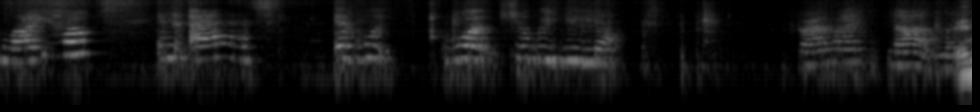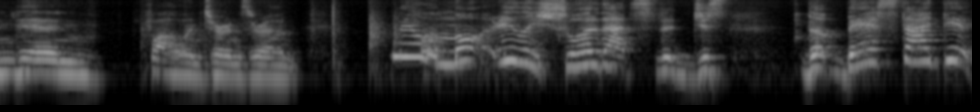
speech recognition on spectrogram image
lighthouse and ask if we, what should we do next. And then Fallen turns around. Well, I'm not really sure that's the just the best idea,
